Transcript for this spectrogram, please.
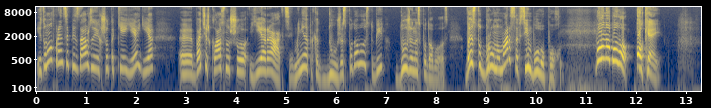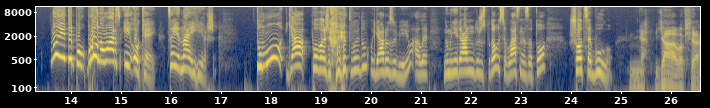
І тому, в принципі, завжди, якщо таке є, є. Е, бачиш, класно, що є реакція. Мені, наприклад, дуже сподобалось, тобі дуже не сподобалось. Виступ Бруно Марса всім було похуй. Бо воно було окей. Ну і типу, Бруно Марс і окей. Це є найгірше. Тому я поважаю твою думку, я розумію, але ну, мені реально дуже сподобалося, власне, за те, що це було. Ні, я взагалі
